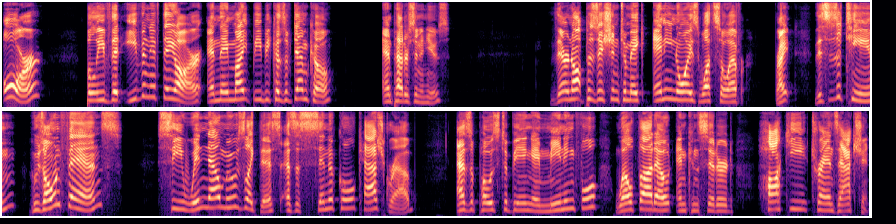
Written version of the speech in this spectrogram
or believe that even if they are, and they might be because of Demko and Pettersson and Hughes, they're not positioned to make any noise whatsoever, right? This is a team whose own fans see win now moves like this as a cynical cash grab as opposed to being a meaningful, well thought out, and considered hockey transaction,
